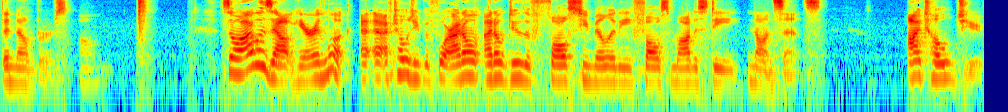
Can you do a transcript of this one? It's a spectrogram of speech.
the numbers. Oh. So I was out here and look, I- have told you before, I don't I don't do the false humility, false modesty nonsense. I told you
